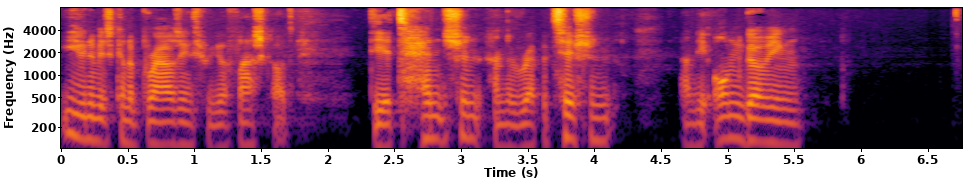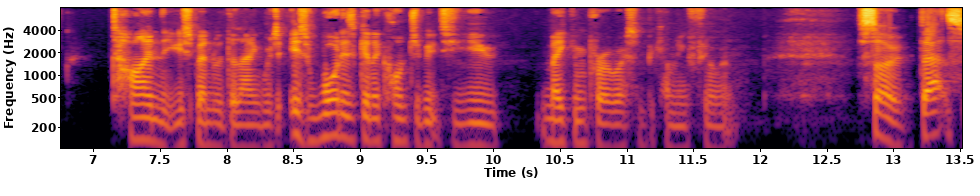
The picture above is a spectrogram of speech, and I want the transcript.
even if it's kind of browsing through your flashcards, the attention and the repetition and the ongoing time that you spend with the language is what is going to contribute to you making progress and becoming fluent. So that's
